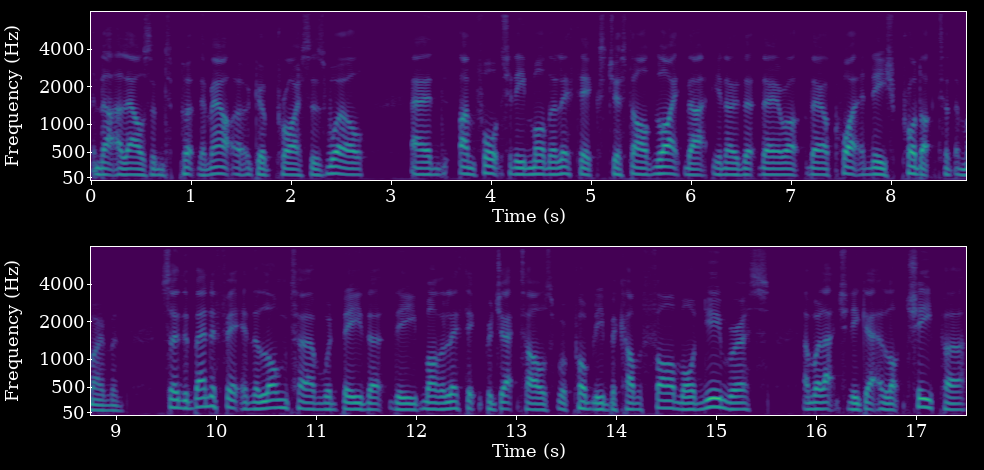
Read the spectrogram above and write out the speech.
and that allows them to put them out at a good price as well. And unfortunately, monolithics just aren't like that. You know that they are they are quite a niche product at the moment. So the benefit in the long term would be that the monolithic projectiles will probably become far more numerous and will actually get a lot cheaper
